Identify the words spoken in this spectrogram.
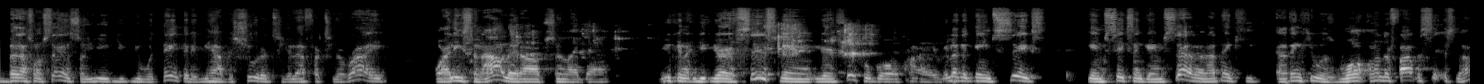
but that's what I'm saying. So you, you you would think that if you have a shooter to your left or to your right, or at least an outlet option like that, you can your assist game your assist will go up higher. If you look at game six, game six and game seven, I think he I think he was well under five assists. No,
